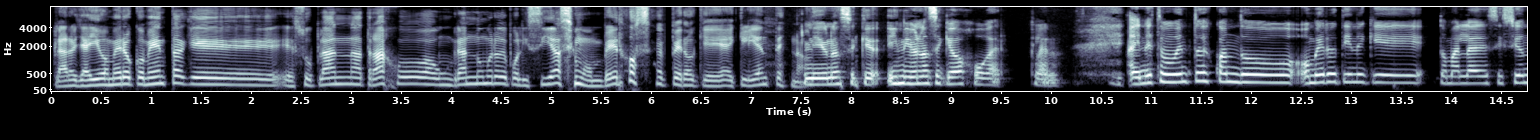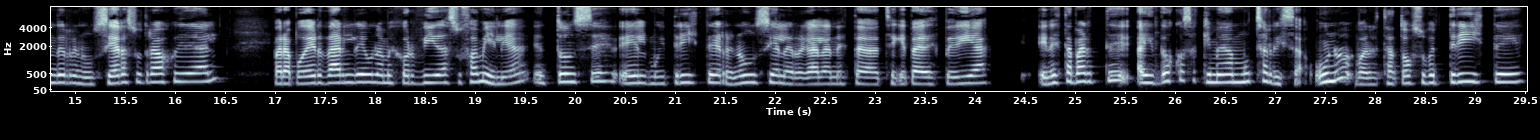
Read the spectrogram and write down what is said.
Claro, y ahí Homero comenta que eh, su plan atrajo a un gran número de policías y bomberos, pero que hay clientes no. Ni uno se quedó, y ni uno se quedó a jugar, claro. En este momento es cuando Homero tiene que tomar la decisión de renunciar a su trabajo ideal para poder darle una mejor vida a su familia. Entonces, él muy triste renuncia, le regalan esta chaqueta de despedida en esta parte hay dos cosas que me dan mucha risa. Uno, bueno, está todo súper triste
